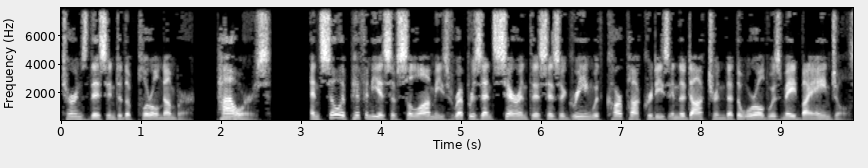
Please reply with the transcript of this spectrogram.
turns this into the plural number, powers, and so Epiphanius of Salamis represents Cerinthus as agreeing with Carpocrates in the doctrine that the world was made by angels.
